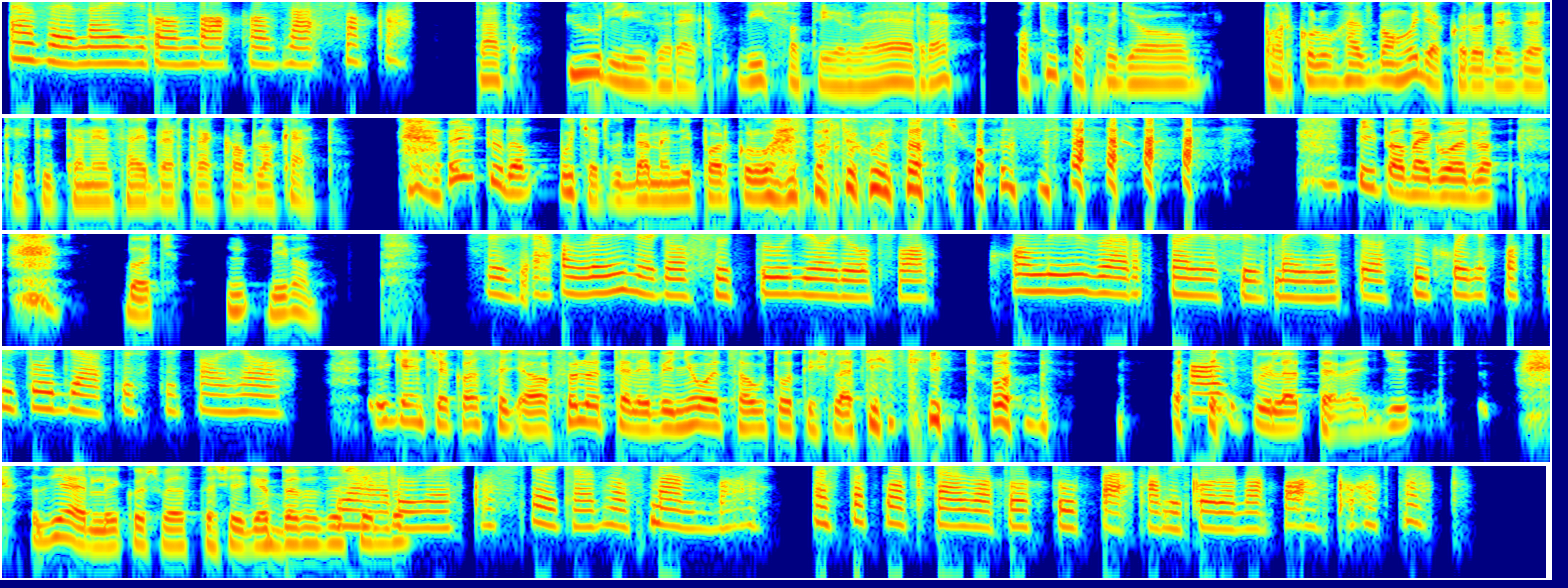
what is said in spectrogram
ezért ne is gondolkozzál sokat. Tehát űrlézerek visszatérve erre, azt tudtad, hogy a Parkolóházban hogy akarod ezzel tisztítani a Cybertruck ablakát? Tudom, úgyse tud bemenni parkolóházba túl nagy hozzá. Pipa megoldva. Bocs, mi van? A lényeg az, hogy tudja, hogy ott van. A lézer teljesítményétől függ, hogy azt ki tudják tisztítani. Ha Igen, csak az, hogy a fölötte lévő nyolc autót is letisztítod az Az- épülettel együtt. Az járulékos veszteség ebben az esetben. járulékos, igen, az nem baj. Ezt a kockázatot tudták, amikor oda parkoltak.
